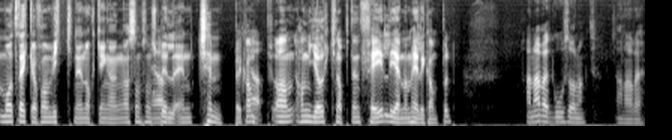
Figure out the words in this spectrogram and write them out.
må trekke fram Vikne nok en gang, altså, som Ja. spiller en kjempekamp. Han, han gjør knapt en feil gjennom hele kampen. Han har vært god så langt. Han har det.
